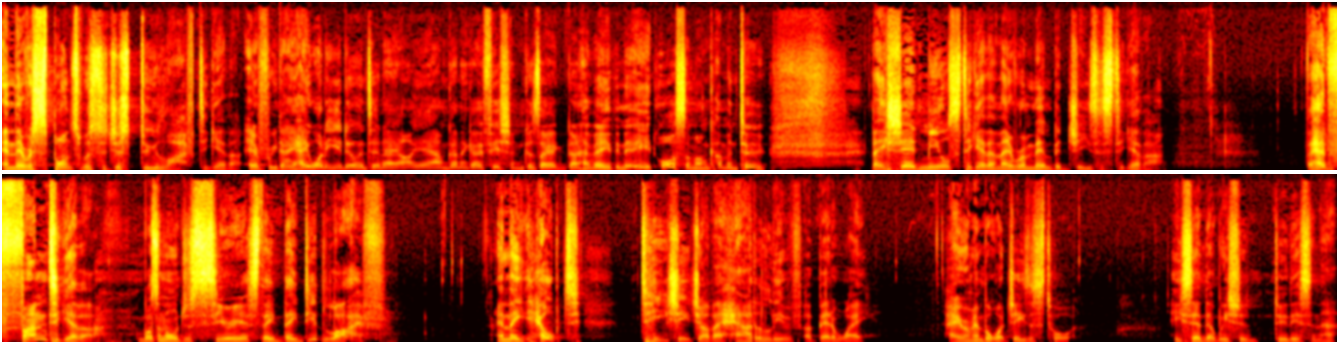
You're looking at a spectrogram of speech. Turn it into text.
And their response was to just do life together every day. Hey, what are you doing today? Oh, yeah, I'm going to go fishing because I don't have anything to eat. Awesome, I'm coming too. They shared meals together and they remembered Jesus together. They had fun together. It wasn't all just serious, they, they did life. And they helped teach each other how to live a better way. Hey, remember what Jesus taught? He said that we should do this and that.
